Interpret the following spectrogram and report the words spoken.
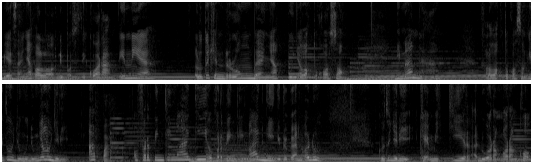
biasanya kalau di posisi kuarantin nih ya lu tuh cenderung banyak punya waktu kosong. Di mana kalau waktu kosong itu ujung-ujungnya lu jadi apa? Overthinking lagi overthinking lagi gitu kan. Waduh gue tuh jadi kayak mikir aduh orang-orang kok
